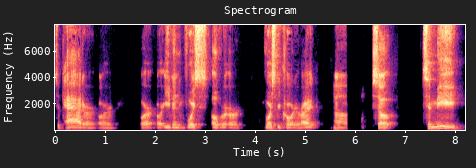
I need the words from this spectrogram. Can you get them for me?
to pad or or or or even voice over or voice recorder, right? Mm-hmm. Um, so to me,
